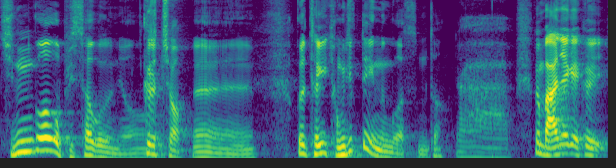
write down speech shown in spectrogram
진 거하고 비슷하거든요. 그렇죠. 예. 그 되게 경직돼 있는 것 같습니다. 아, 그럼 만약에 그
